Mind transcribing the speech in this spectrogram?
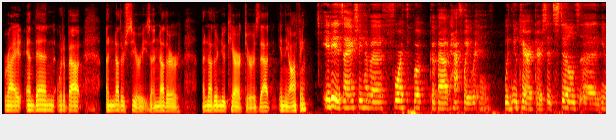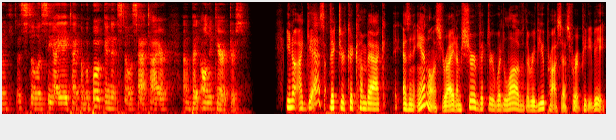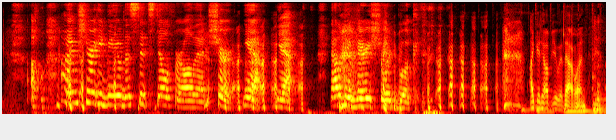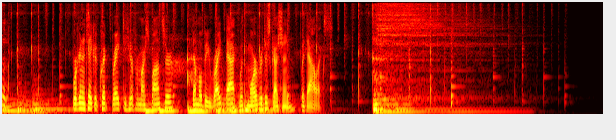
Right. And then what about another series, another another new character? Is that in the offing? It is. I actually have a fourth book about halfway written with new characters. It's still, uh, you know, it's still a CIA type of a book, and it's still a satire uh, but all new characters. You know, I guess Victor could come back as an analyst, right? I'm sure Victor would love the review process for a PDB. Oh, I'm sure he'd be able to sit still for all that. Sure. Yeah. Yeah. That'll be a very short book. I could help you with that one. We're going to take a quick break to hear from our sponsor. Then we'll be right back with more of a discussion with Alex.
